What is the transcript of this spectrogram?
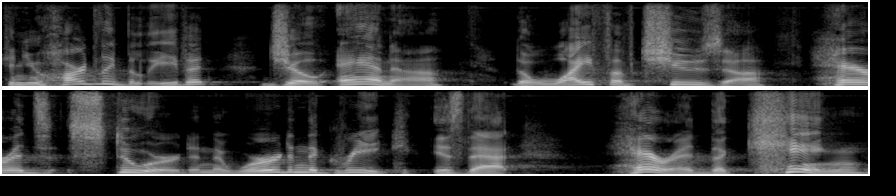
Can you hardly believe it? Joanna, the wife of Chuza, Herod's steward. And the word in the Greek is that Herod, the king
